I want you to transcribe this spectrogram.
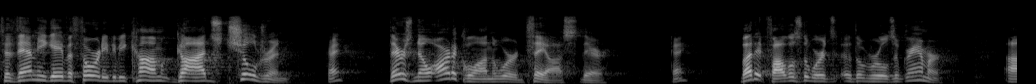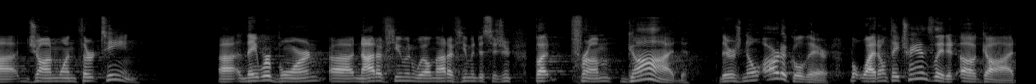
To them he gave authority to become God's children. Okay? There's no article on the word theos there. Okay? But it follows the words the rules of grammar. Uh, John 1:13. Uh, they were born uh, not of human will, not of human decision, but from God. There's no article there. But why don't they translate it, a God?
